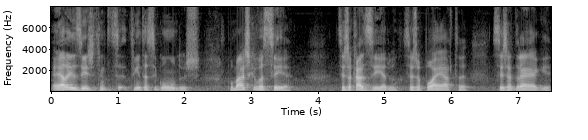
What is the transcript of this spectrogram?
ela existe 30, 30 segundos. Por mais que você seja caseiro, seja poeta, seja drag,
